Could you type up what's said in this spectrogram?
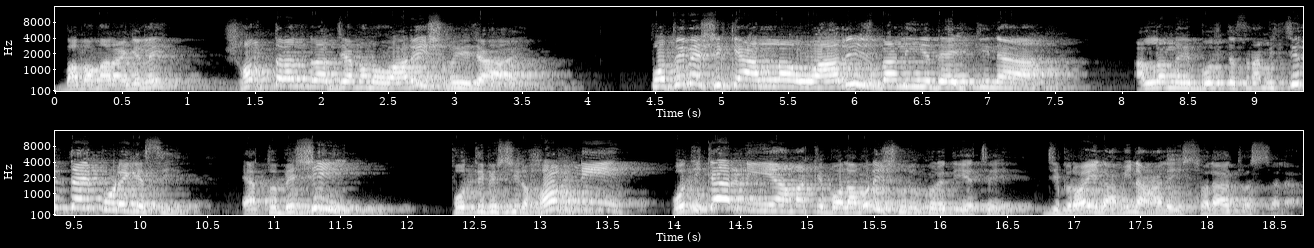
বাবা মারা গেলে সন্তানরা যেমন ওয়ারিস হয়ে যায়, প্রতিবেশীকে আল্লাহ ওয়ারিস বানিয়ে দেয় কিনা, আল্লাহ নবী বলতেছেন, আমি চিন্তায় পড়ে গেছি। এত বেশি প্রতিবেশীর হক নিয়ে, অধিকার নিয়ে আমাকে বলা বলি শুরু করে দিয়েছে জিব্রাইল আমিনা আলী সালাম।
